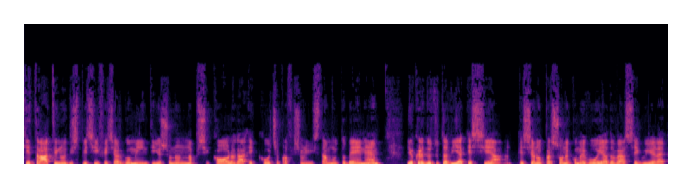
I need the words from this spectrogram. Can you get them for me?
che trattino di specifici argomenti. Io sono una psicologa e coach professionista, molto bene. Io credo tuttavia che, sia, che siano persone come voi a dover seguire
